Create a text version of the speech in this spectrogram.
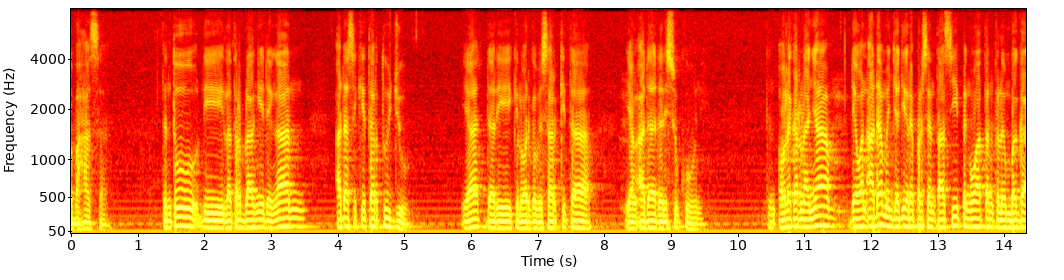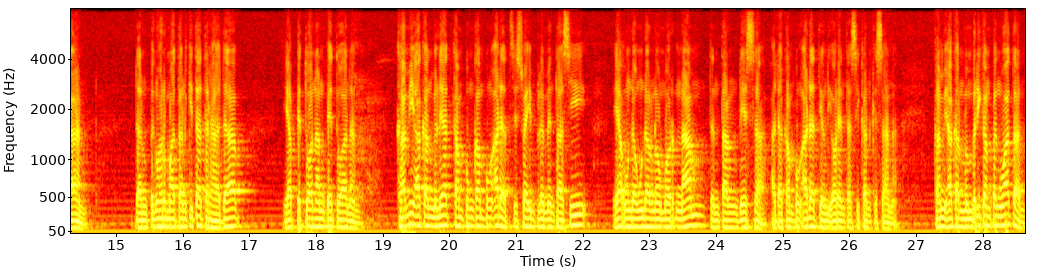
bahasa. Tentu dilatar belakangi dengan ada sekitar tujuh ya dari keluarga besar kita yang ada dari suku ini. Oleh karenanya Dewan Ada menjadi representasi penguatan kelembagaan dan penghormatan kita terhadap ya petuanan-petuanan. Kami akan melihat kampung-kampung adat sesuai implementasi ya Undang-Undang Nomor 6 tentang desa. Ada kampung adat yang diorientasikan ke sana. Kami akan memberikan penguatan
